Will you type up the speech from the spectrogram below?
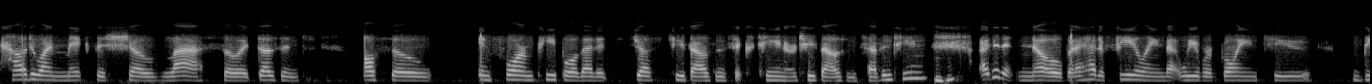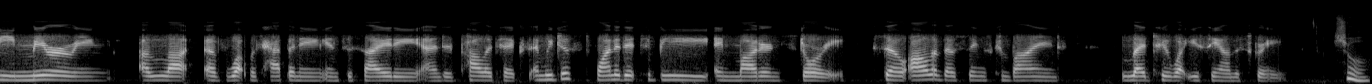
how do I make this show last so it doesn't also inform people that it's just 2016 or 2017. Mm-hmm. I didn't know, but I had a feeling that we were going to be mirroring a lot of what was happening in society and in politics, and we just wanted it to be a modern story. So all of those things combined led to what you see on the screen. Sure.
